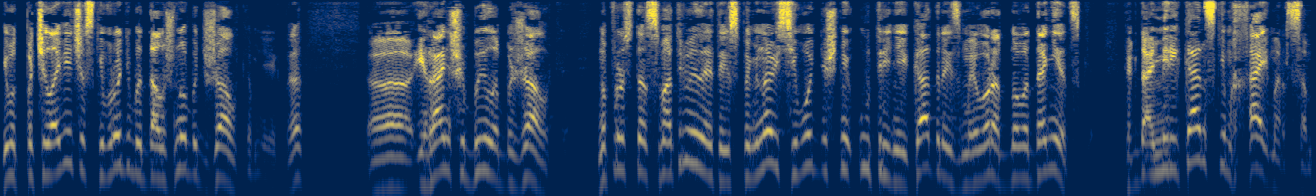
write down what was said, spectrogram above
И вот по-человечески вроде бы должно быть жалко мне их, да? Э, И раньше было бы жалко. Но просто смотрю на это и вспоминаю сегодняшние утренние кадры из моего родного Донецка, когда американским «Хаймарсом»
